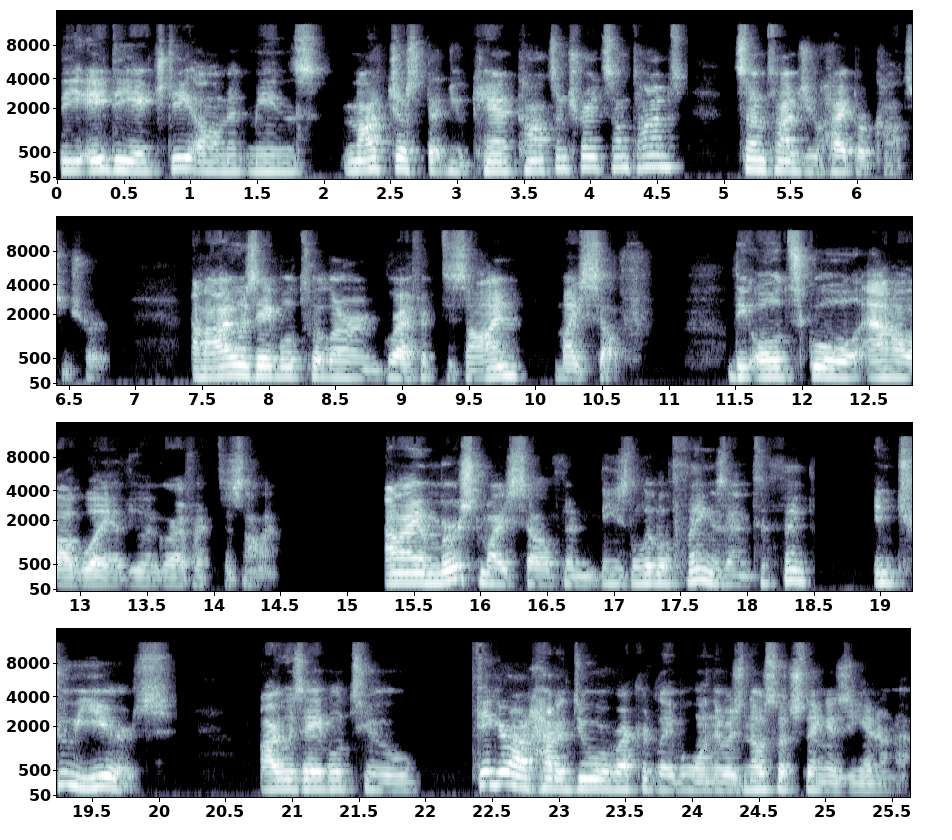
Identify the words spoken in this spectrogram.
the ADHD element means not just that you can't concentrate sometimes, sometimes you hyper concentrate. And I was able to learn graphic design myself, the old school analog way of doing graphic design. And I immersed myself in these little things. And to think in two years, I was able to figure out how to do a record label when there was no such thing as the internet.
